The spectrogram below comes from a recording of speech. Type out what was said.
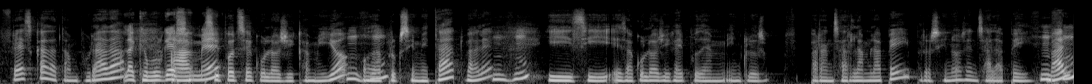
fresca, de temporada. La que volguéssim, Ah, eh? Si pot ser ecològica, millor, o de proximitat, vale? i si és ecològica hi podem inclús prensar-la amb la pell, però si no, sense la pell, val?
